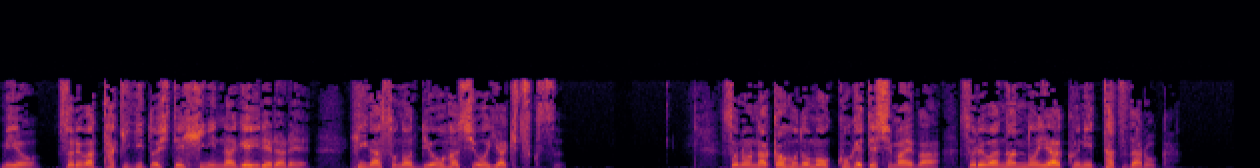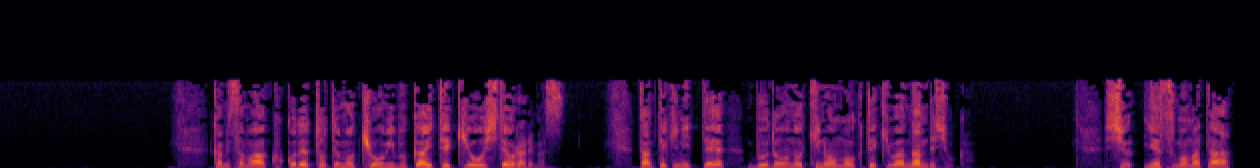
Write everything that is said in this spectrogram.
見よ、それは焚き木として火に投げ入れられ、火がその両端を焼き尽くす。その中ほども焦げてしまえば、それは何の役に立つだろうか。神様はここでとても興味深い適用をしておられます。端的に言って、ブドウの木の目的は何でしょうか主イエスもまた、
